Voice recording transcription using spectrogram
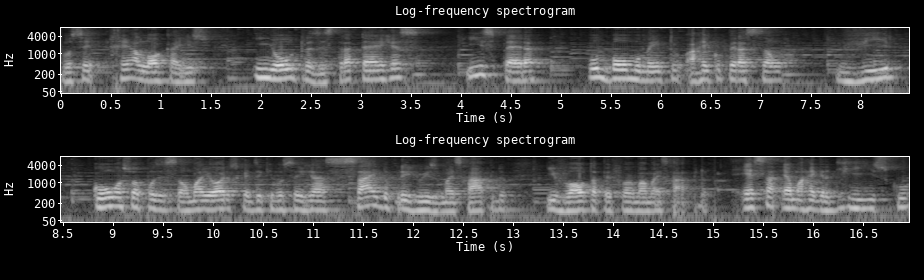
Você realoca isso em outras estratégias e espera o bom momento, a recuperação vir com a sua posição maior. Isso quer dizer que você já sai do prejuízo mais rápido e volta a performar mais rápido. Essa é uma regra de risco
